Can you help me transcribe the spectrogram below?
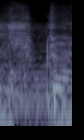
嗯。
